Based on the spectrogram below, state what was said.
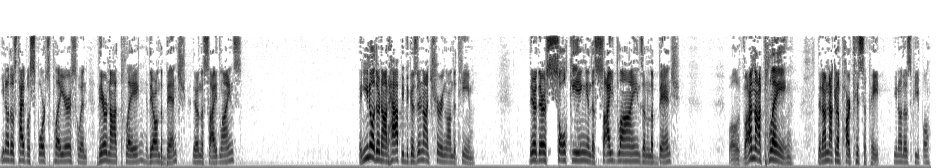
You know those type of sports players when they're not playing, they're on the bench, they're on the sidelines. And you know they're not happy because they're not cheering on the team. They're there sulking in the sidelines and on the bench. Well, if I'm not playing, then I'm not going to participate. You know those people?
